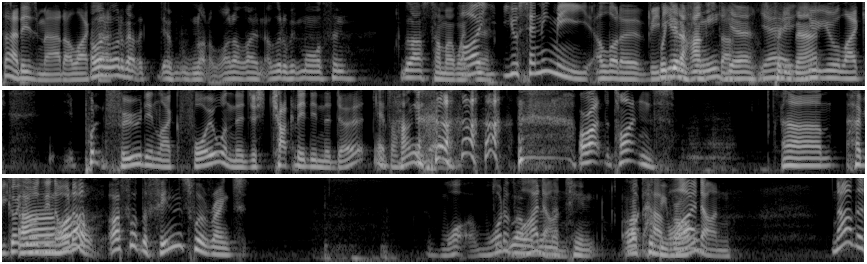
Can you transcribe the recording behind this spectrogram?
That is mad. I like I learned a lot about the, uh, not a lot, I learned a little bit more than last time I went Oh, there. you're sending me a lot of videos. We did a hangi, stuff. yeah, was pretty mad. You, you were like putting food in like foil and then just chucking it in the dirt. Yeah, it's a hungry. All right, the Titans. Um, have you got yours in Uh, order? oh, I thought the Finns were ranked What What have I done? tin. I What could have be I wrong. done? No, the,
